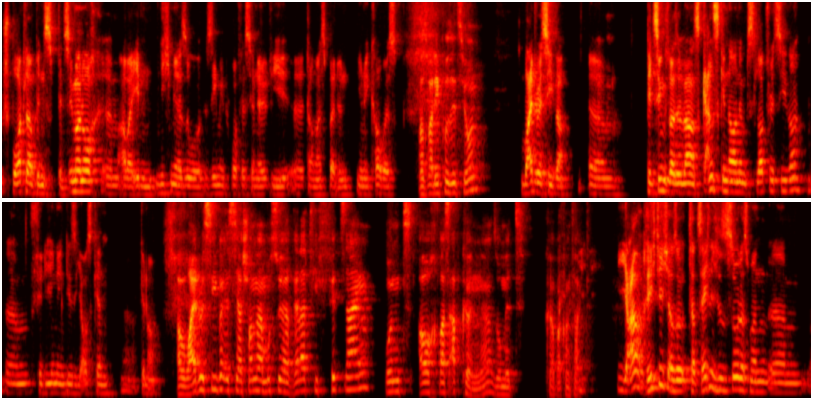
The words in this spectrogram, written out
Sportler, bin es immer noch, ähm, aber eben nicht mehr so semi-professionell wie äh, damals bei den Munich Cowboys. Was war die Position? Wide Receiver. Ähm, beziehungsweise wenn man es ganz genau nimmt, Slot Receiver, ähm, für diejenigen, die sich auskennen. Ja, genau. Aber Wide Receiver ist ja schon, da musst du ja relativ fit sein und auch was abkönnen, ne? so mit Körperkontakt. Ja, richtig. Also tatsächlich ist es so, dass man ähm,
